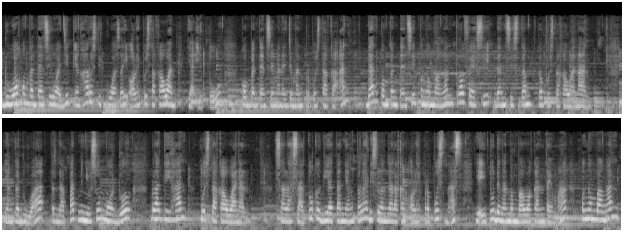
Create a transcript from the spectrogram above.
dua kompetensi wajib yang harus dikuasai oleh pustakawan yaitu kompetensi manajemen perpustakaan dan kompetensi pengembangan profesi dan sistem kepustakawanan. Yang kedua, terdapat menyusun modul pelatihan pustakawanan. Salah satu kegiatan yang telah diselenggarakan oleh Perpusnas yaitu dengan membawakan tema pengembangan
